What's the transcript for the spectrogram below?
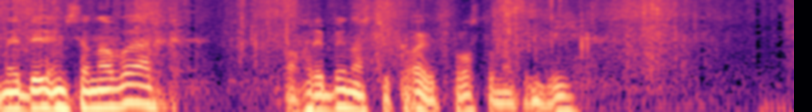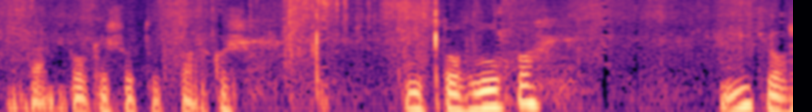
ми дивимося наверх, а гриби нас чекають просто на землі. Так, поки що тут також пусто глухо. Нічого.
